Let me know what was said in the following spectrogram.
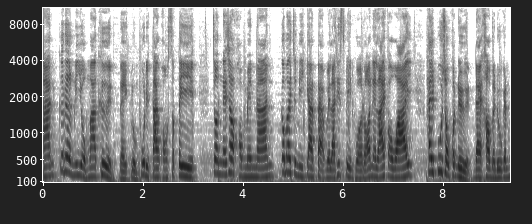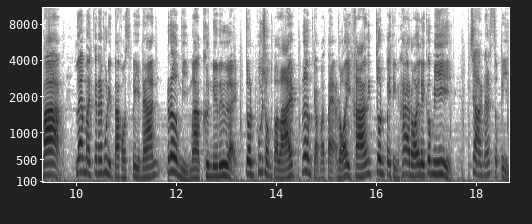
นั้น ก็เริ่มนิยมมากขึ้นในกลุ่มผู้ติดตามของสปีดจนในช่องคอมเมนต์นั้น ก็มักจะมีการแปะเวลาที่สปีดหัวร้อนในไลฟ์เอาไว้ ให้ผู้ชมคนอื่นได้เข้ามาดูกันบ้าง และมันก็ให้ผู้ติดตามของสปีดนั้น เริ่มมีมากขึ้นเรื่อยๆ จนผู้ชมต่อไลฟ์เริ่มกลับมาแตะร้อยอีกครั้ง จนไปถึง 500 เลยก็มี จากนั้นสปีด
